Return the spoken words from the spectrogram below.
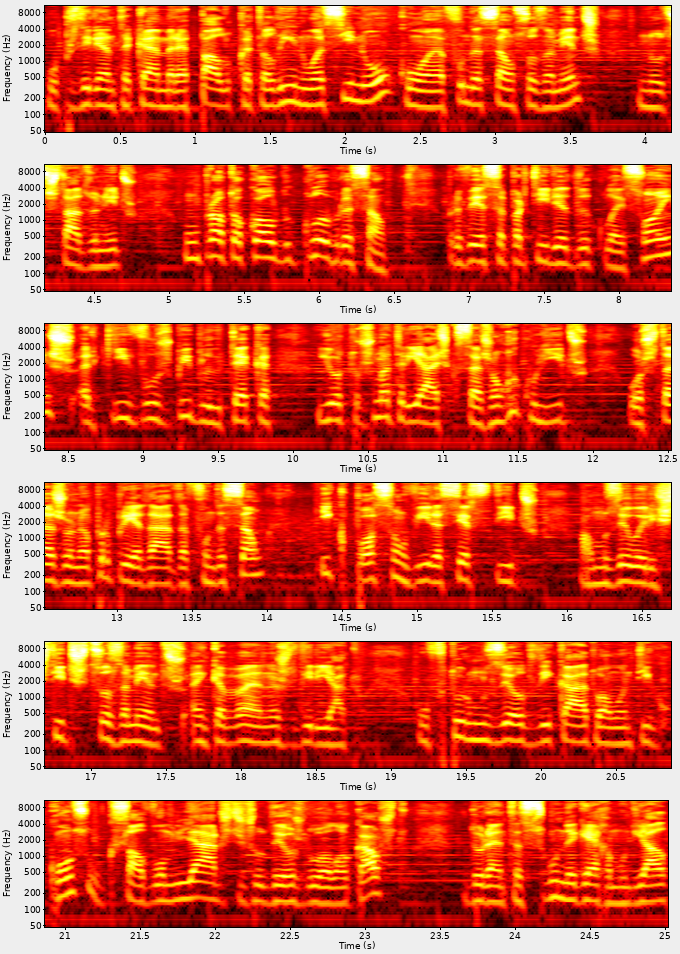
O presidente da Câmara, Paulo Catalino, assinou com a Fundação Sousa Mendes, nos Estados Unidos, um protocolo de colaboração. Prevê-se a partilha de coleções, arquivos, biblioteca e outros materiais que sejam recolhidos ou estejam na propriedade da Fundação e que possam vir a ser cedidos ao Museu Aristides de Sousa Mendes, em Cabanas de Viriato o futuro museu dedicado ao antigo cônsul que salvou milhares de judeus do Holocausto durante a Segunda Guerra Mundial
